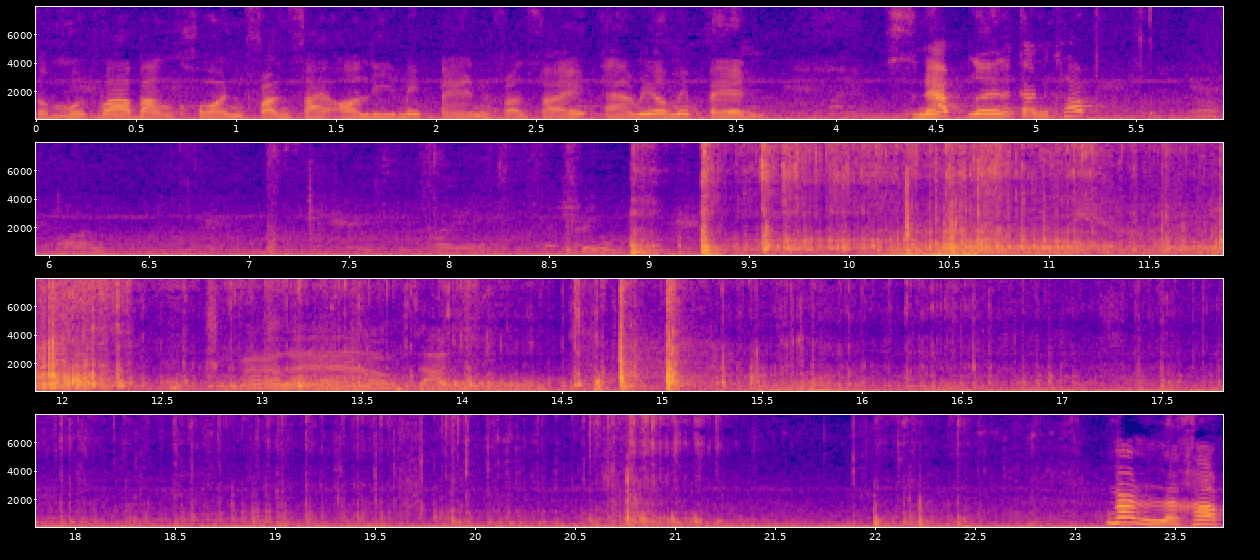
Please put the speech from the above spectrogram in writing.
สมมุติว่าบางคน front side ollie ไม่เป็น front side aerial ไม่เป็น snap เลยแล้วกันครับมาแล้วจัด นั่นแหละครับ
